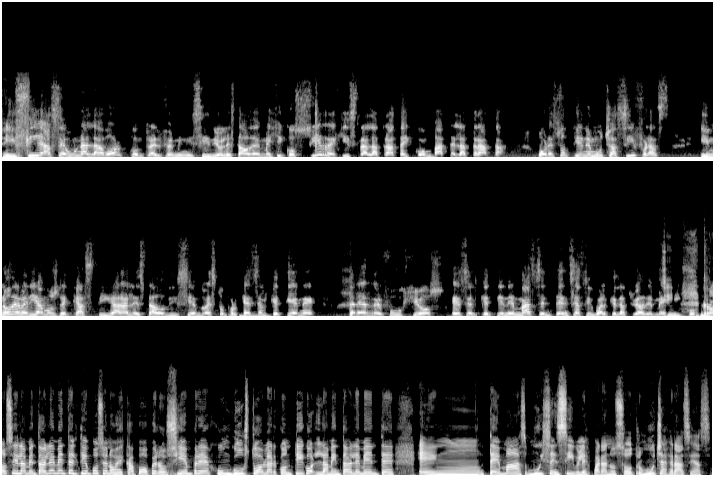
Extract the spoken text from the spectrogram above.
Y sí hace una labor contra el feminicidio. El Estado de México sí registra la trata y combate la trata. Por eso tiene muchas cifras. Y no deberíamos de castigar al Estado diciendo esto porque es el mm. que tiene tres refugios, es el que tiene más sentencias, igual que la Ciudad de México. Rosy, lamentablemente el tiempo se nos escapó, pero siempre es un gusto hablar contigo, lamentablemente en temas muy sensibles para nosotros. Muchas gracias.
